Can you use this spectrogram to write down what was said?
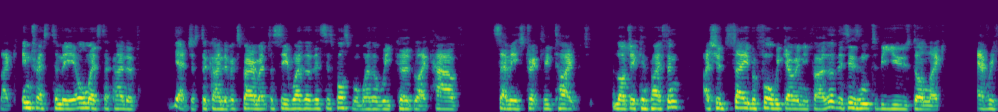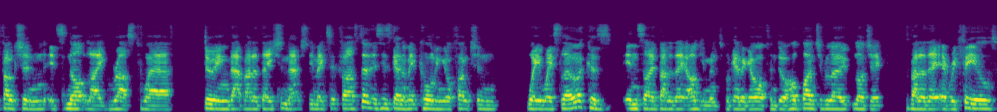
like interest to me, almost a kind of yeah, just to kind of experiment to see whether this is possible, whether we could like have semi strictly typed logic in Python. I should say before we go any further, this isn't to be used on like every function. It's not like Rust where doing that validation actually makes it faster. This is going to make calling your function way, way slower because inside validate arguments, we're going to go off and do a whole bunch of lo- logic to validate every field.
